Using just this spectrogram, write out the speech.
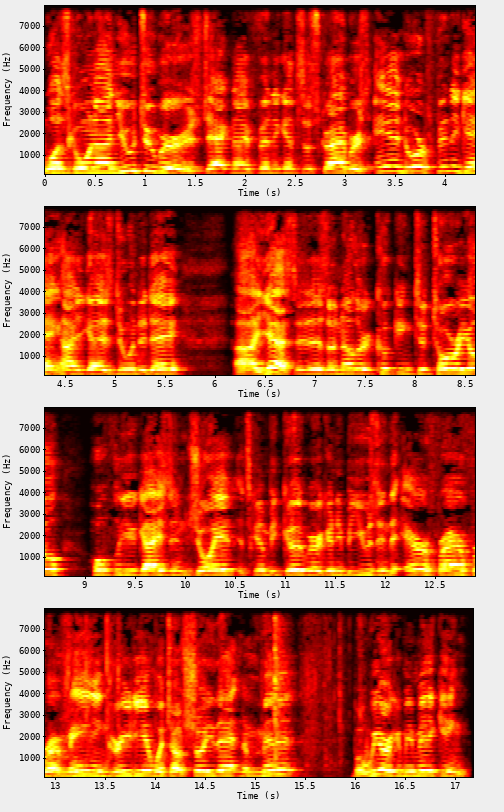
What's going on YouTubers, Jackknife Finnegan subscribers and or Finnegang? How you guys doing today? Uh, yes, it is another cooking tutorial. Hopefully you guys enjoy it. It's going to be good. We're going to be using the air fryer for our main ingredient, which I'll show you that in a minute. But we are going to be making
